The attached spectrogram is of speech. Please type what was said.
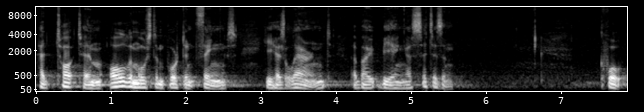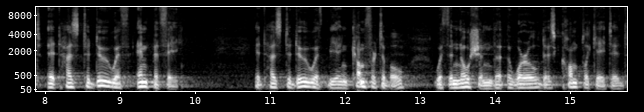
had taught him all the most important things he has learned about being a citizen quote, it has to do with empathy. It has to do with being comfortable with the notion that the world is complicated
